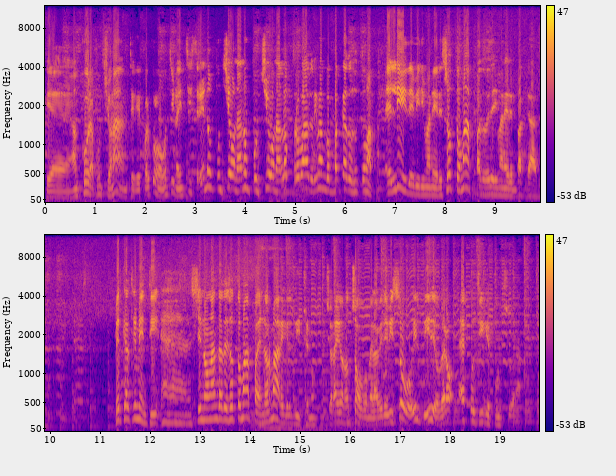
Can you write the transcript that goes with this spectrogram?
che è ancora funzionante, che qualcuno continua a insistere non funziona, non funziona, l'ho provato, rimango buggato sotto mappa. E lì devi rimanere, sotto mappa dovete rimanere buggati. Perché altrimenti eh, se non andate sotto mappa è normale che il glitch non funziona. Io non so come l'avete visto voi il video però è così che funziona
